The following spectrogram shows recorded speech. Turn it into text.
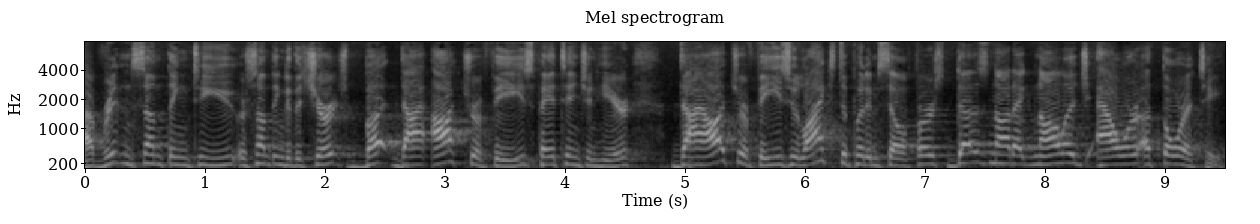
I've written something to you or something to the church, but Diotrephes, pay attention here, Diotrephes who likes to put himself first does not acknowledge our authority.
